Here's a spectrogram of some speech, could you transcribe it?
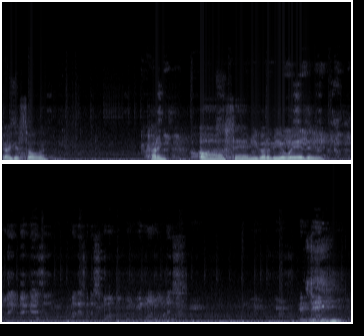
Don't get stolen. Cutting. Oh, Sam, you gotta be aware there. Yes!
